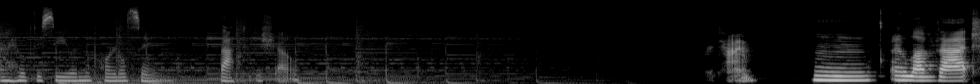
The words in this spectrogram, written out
I hope to see you in the portal soon. Back to the show. Time. Mm, I love that.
